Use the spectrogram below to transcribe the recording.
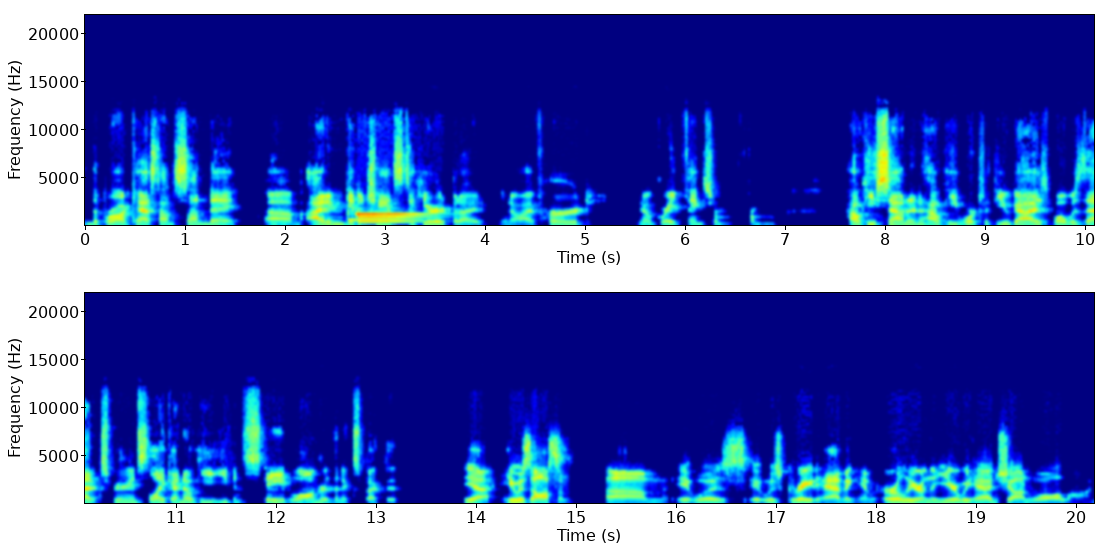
the broadcast on Sunday. Um, I didn't get a chance to hear it, but I, you know, I've heard, you know, great things from from how he sounded and how he worked with you guys. What was that experience like? I know he even stayed longer than expected. Yeah, he was awesome. Um, it was it was great having him. Earlier in the year, we had John Wall on,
